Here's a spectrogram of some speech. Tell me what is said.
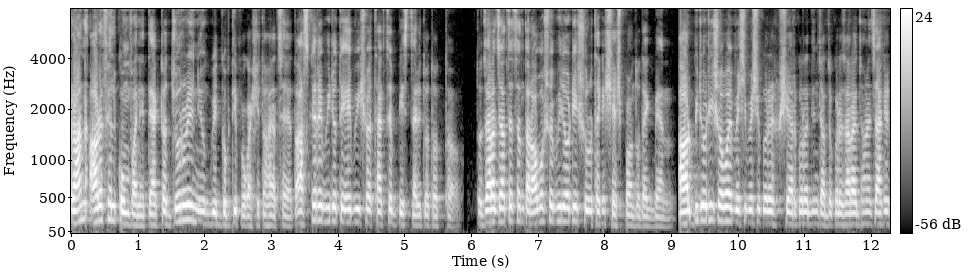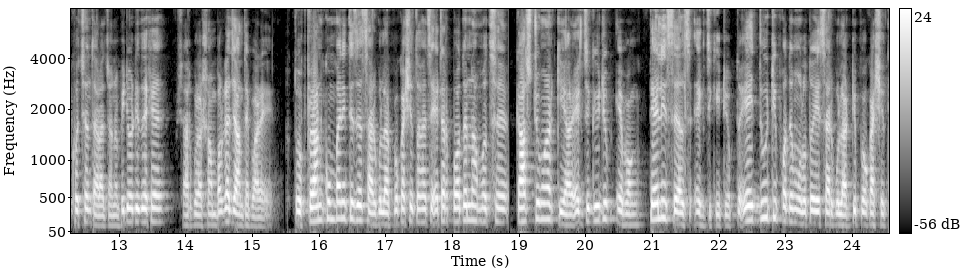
প্রাণ আরএফএল কোম্পানিতে একটা জরুরি নিয়োগ বিজ্ঞপ্তি প্রকাশিত হয়েছে। তো আজকের এই ভিডিওতে এই বিষয়ে থাকছে বিস্তারিত তথ্য। তো যারা জানতে চান তারা অবশ্যই ভিডিওটি শুরু থেকে শেষ পর্যন্ত দেখবেন। আর ভিডিওটি সবাই বেশি বেশি করে শেয়ার করে দিন, যাতে করে যারা ধরনের চাকরি খুঁজছেন তারা যেন ভিডিওটি দেখে সার্কুলার সম্পর্কে জানতে পারে। তো প্রাণ কোম্পানিতে যে সার্কুলার প্রকাশিত হয়েছে, এটার পদের নাম হচ্ছে কাস্টমার কেয়ার এক্সিকিউটিভ এবং টেলি সেলস এক্সিকিউটিভ তো এই দুইটি পদে মূলত এই সার্কুলারটি প্রকাশিত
